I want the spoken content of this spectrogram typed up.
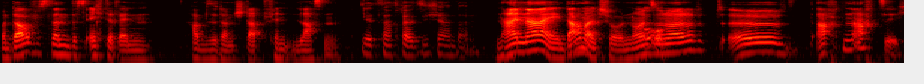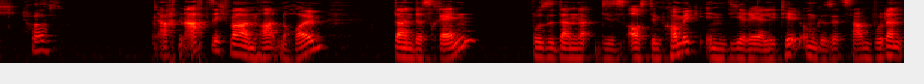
Und darauf ist dann das echte Rennen, haben sie dann stattfinden lassen. Jetzt nach 30 Jahren dann. Nein, nein, damals schon, 1988. Krass. 88 war in Hartenholm dann das Rennen, wo sie dann dieses aus dem Comic in die Realität umgesetzt haben, wo dann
